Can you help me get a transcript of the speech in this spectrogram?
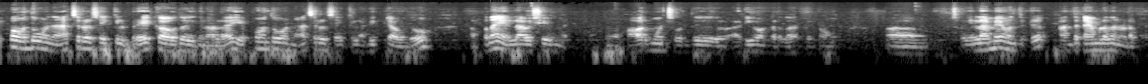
எப்போ வந்து உன் நேச்சுரல் சைக்கிள் பிரேக் ஆகுதோ இதனால எப்போ வந்து உன் நேச்சுரல் சைக்கிள் அடிக்ட் ஆகுதோ அப்போ தான் எல்லா விஷயமுமே ஹார்மோன்ஸ் வந்து அடி வாங்குறதா இருக்கட்டும் ஸோ எல்லாமே வந்துட்டு அந்த டைமில் தான் நடக்கும்.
